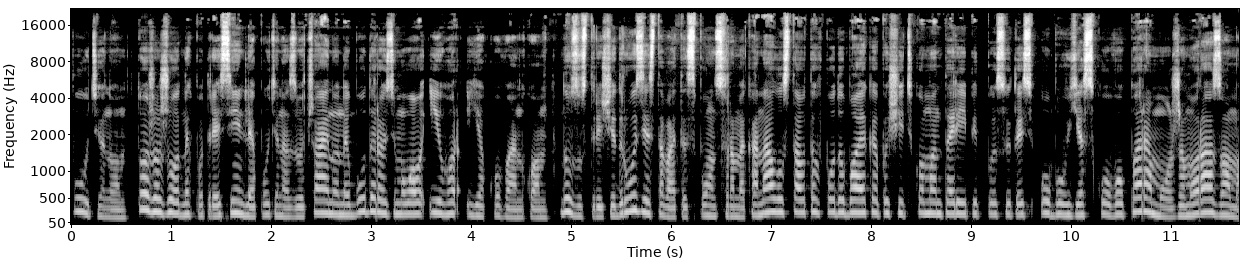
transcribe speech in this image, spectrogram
Путіну. Тож жодних потрясінь для Путіна, звичайно, не буде. Резюмував Ігор Яковенко. До зустрічі, друзі. Ставайте спонсорами каналу, ставте вподобайки, пишіть коментарі, підписуйтесь обов'язково. Переможемо разом.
